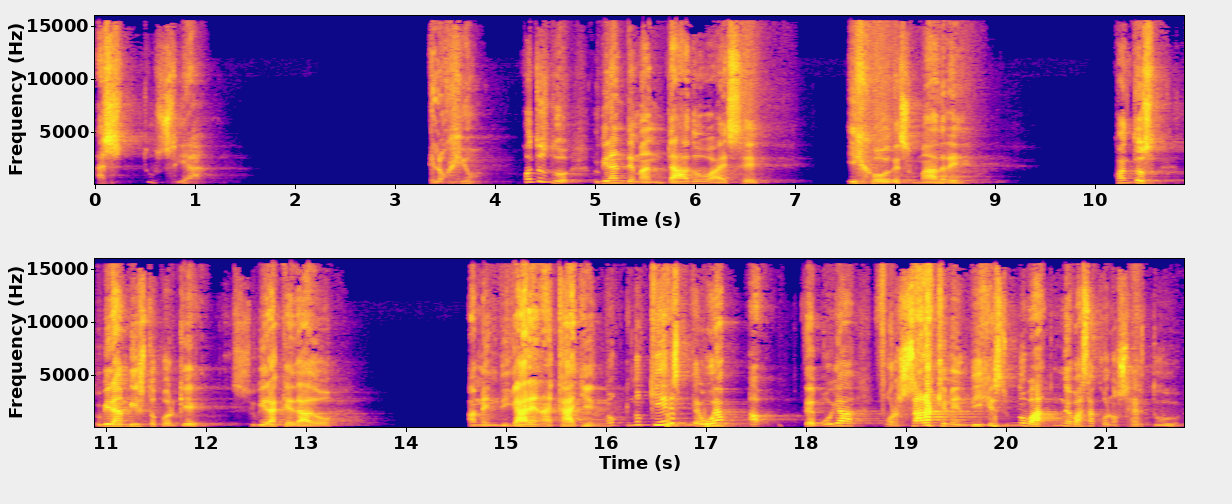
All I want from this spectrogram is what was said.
astucia elogió. ¿Cuántos hubieran demandado a ese hijo de su madre? ¿Cuántos hubieran visto porque se hubiera quedado a mendigar en la calle? No, no quieres, te voy a, te voy a forzar a que mendigues. No, va, me vas a conocer tú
